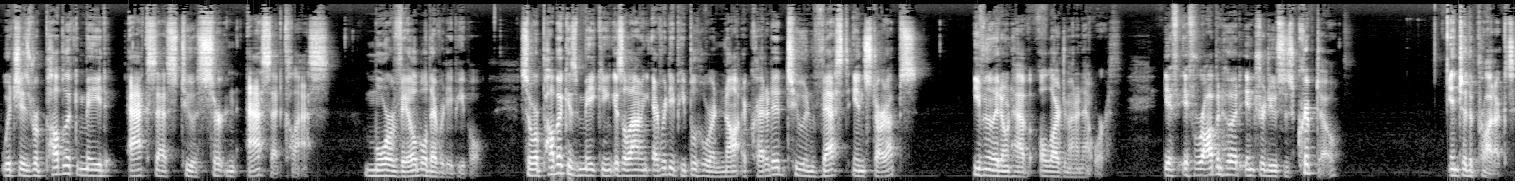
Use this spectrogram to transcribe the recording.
which is Republic made access to a certain asset class more available to everyday people. So Republic is making is allowing everyday people who are not accredited to invest in startups, even though they don't have a large amount of net worth. If if Robinhood introduces crypto into the product,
